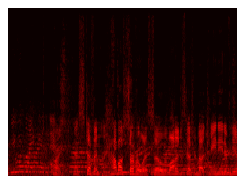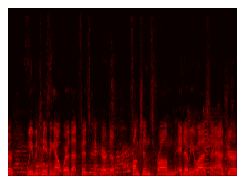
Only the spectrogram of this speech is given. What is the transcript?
If you would like an All right, Stephan, how about serverless? So a lot of discussion about Knative here. We've been teasing out where that fits compared to functions from AWS and Azure.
